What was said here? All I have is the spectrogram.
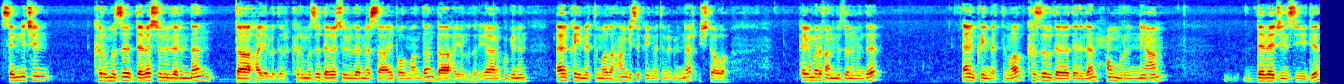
senin için kırmızı deve sürülerinden daha hayırlıdır. Kırmızı deve sürülerine sahip olmandan daha hayırlıdır. Yani bugünün en kıymetli malı hangisi kıymetli müminler? İşte o. Peygamber Efendimiz döneminde en kıymetli mal kızıl deve denilen humrun ni'am deve cinsiydi.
